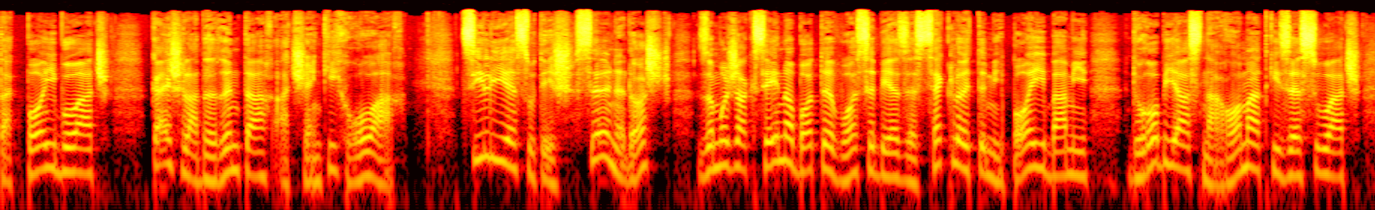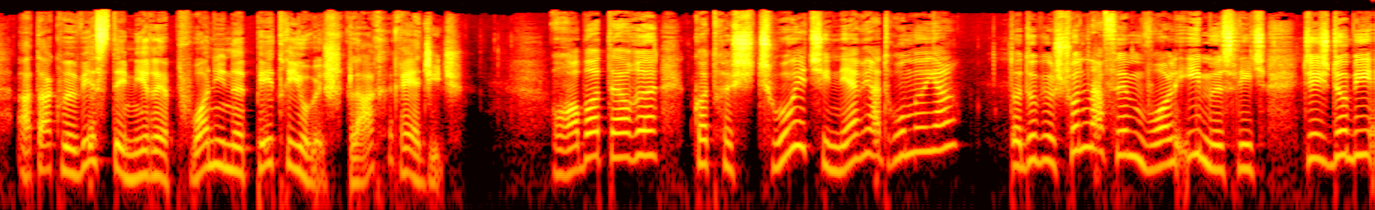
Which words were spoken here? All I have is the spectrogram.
tak pohybować, kajż labyryntach a cienkich roach. Cilie su też silne dość, zo może ksenoboty w osobie ze seklojtymi pohybami drobias na romatki zesuwać, a tak w wiestej mierze płoniny Petriowych szklach redzić. Robotery, kotrež człowieči nerjad rumuja, to dobił šun na film wol i myslić, gdzieś dobi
